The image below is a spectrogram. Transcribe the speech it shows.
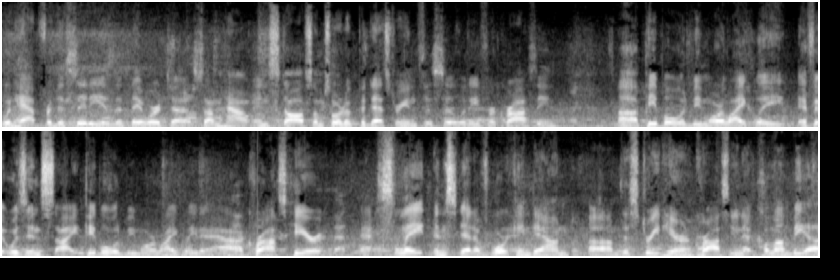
would have for the city is that they were to somehow install some sort of pedestrian facility for crossing. Uh, people would be more likely, if it was in sight, people would be more likely to uh, cross here at Slate instead of working down um, the street here and crossing at Columbia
